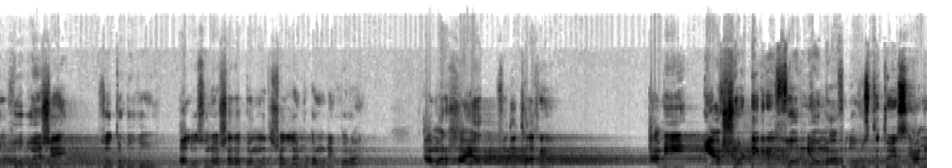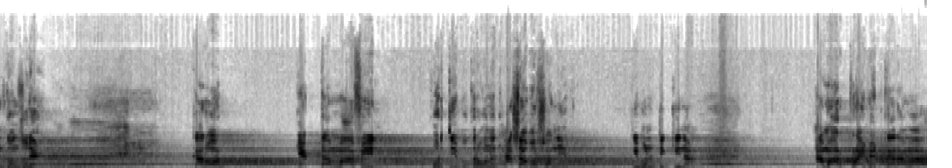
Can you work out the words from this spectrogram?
অল্প বয়সে যতটুকু আলোচনা সারা বাংলাদেশ আল্লাহ মোটামুটি করায়, আমার হায়াত যদি থাকে, আমি একশো ডিগ্রি জোর নিয়েও মাহফিলে উপস্থিত হয়েছি। আমি গঞ্জুরে কারণ একটা মাহফিল কর্তৃপক্ষরা অনেক আশা ভরসা নিয়ে। কি বলেন, ঠিক কি না আমার প্রাইভেট কার আমার।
